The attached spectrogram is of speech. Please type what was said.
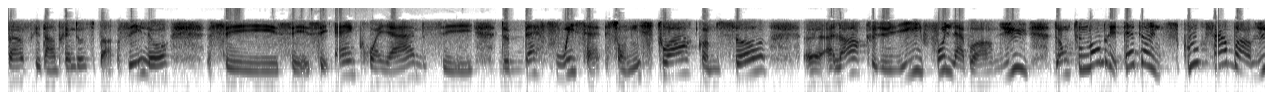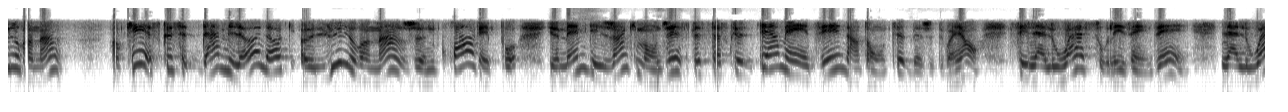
sens ce qui est en train de se passer là. C'est c'est incroyable, c'est de bafouer sa, son histoire comme ça, euh, alors que le livre, il faut l'avoir lu. Donc tout le monde répète un discours sans avoir lu le roman. OK, est-ce que cette dame-là là, a lu le roman? Je ne croirais pas. Il y a même des gens qui m'ont dit, espèce, parce que le terme indien dans ton titre, ben, je dis, voyons, c'est la loi sur les Indiens. La loi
